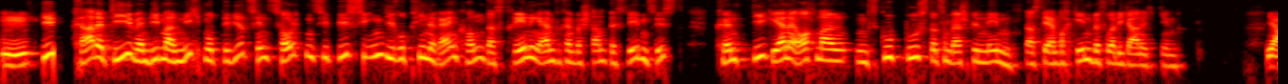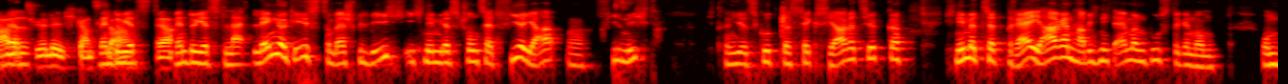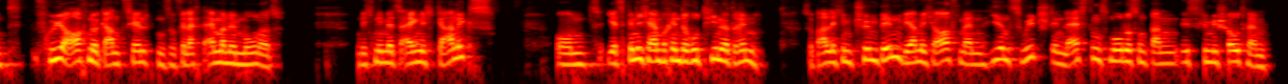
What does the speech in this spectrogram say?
Mhm. Die, gerade die, wenn die mal nicht motiviert sind, sollten sie, bis sie in die Routine reinkommen, das Training einfach ein Bestand des Lebens ist, könnt die gerne auch mal einen Scoop-Booster zum Beispiel nehmen, dass die einfach gehen, bevor die gar nicht gehen. Ja, Weil, natürlich, ganz wenn klar. Du jetzt, ja. Wenn du jetzt länger gehst, zum Beispiel wie ich, ich nehme jetzt schon seit vier Jahren, äh, viel nicht, ich trainiere jetzt gut bei sechs Jahre circa, ich nehme jetzt seit drei Jahren, habe ich nicht einmal einen Booster genommen. Und früher auch nur ganz selten, so vielleicht einmal im Monat. Und ich nehme jetzt eigentlich gar nichts. Und jetzt bin ich einfach in der Routine drin. Sobald ich im Gym bin, wärme ich auf, mein Hirn switcht in Leistungsmodus und dann ist für mich Showtime.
